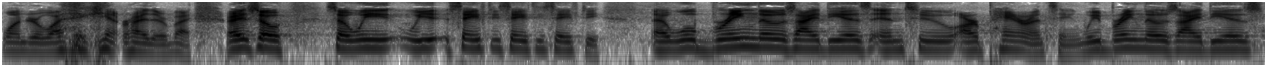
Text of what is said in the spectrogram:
wonder why they can't ride their bike, right? So, so we, we safety, safety, safety. Uh, we'll bring those ideas into our parenting. We bring those ideas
